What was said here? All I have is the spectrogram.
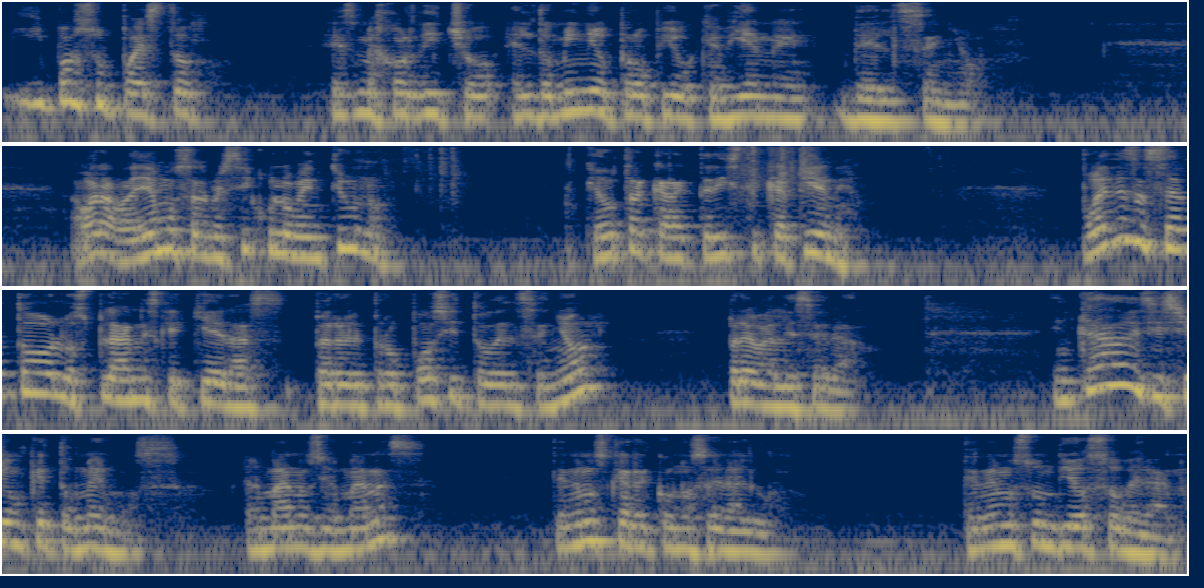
Y por supuesto, es mejor dicho, el dominio propio que viene del Señor. Ahora vayamos al versículo 21. ¿Qué otra característica tiene? Puedes hacer todos los planes que quieras, pero el propósito del Señor prevalecerá. En cada decisión que tomemos, hermanos y hermanas, tenemos que reconocer algo. Tenemos un Dios soberano.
